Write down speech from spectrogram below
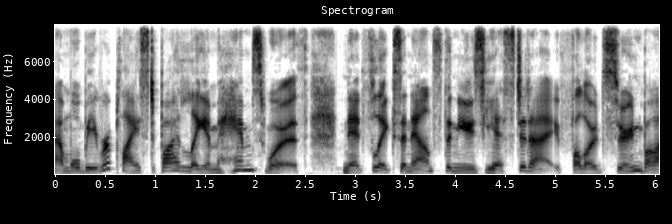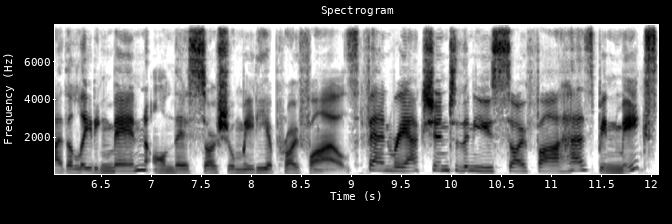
and will be replaced by Liam Hemsworth. Netflix announced the news yesterday, followed soon by the leading men on their social media profiles. Fan reaction to the news so far has been mixed.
